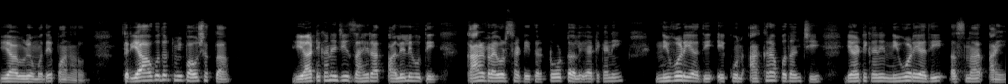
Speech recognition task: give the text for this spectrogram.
या व्हिडिओमध्ये पाहणार आहोत. तर या अगोदर तुम्ही पाहू शकता या ठिकाणी जी जाहिरात आलेली होती कार ड्रायव्हरसाठी तर टोटल या ठिकाणी निवड यादी एकूण अकरा पदांची या ठिकाणी निवड यादी असणार आहे.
